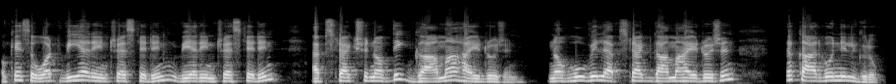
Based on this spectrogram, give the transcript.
Okay so what we are interested in we are interested in abstraction of the gamma hydrogen now who will abstract gamma hydrogen? The carbonyl group.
